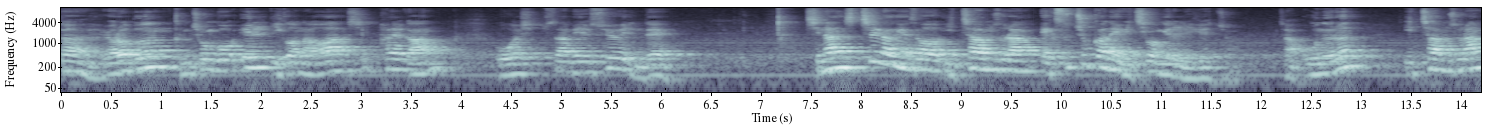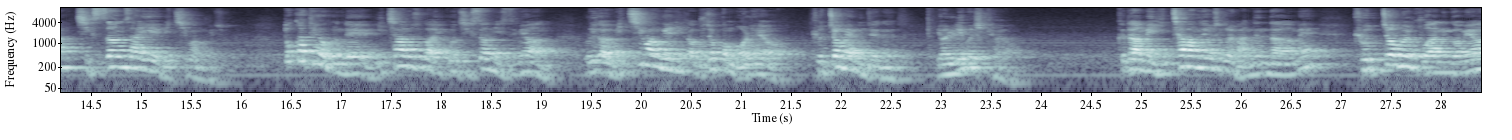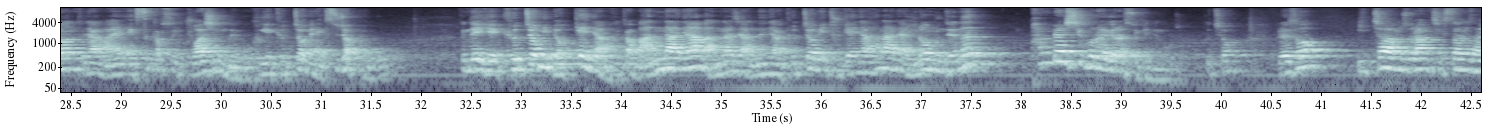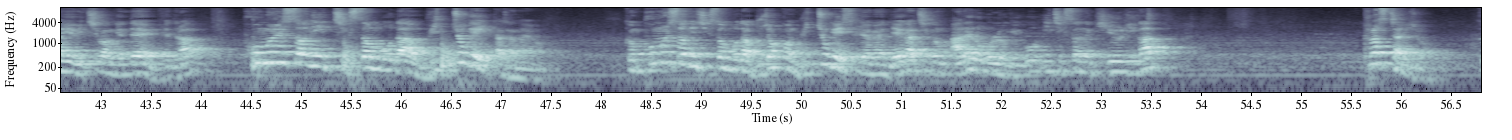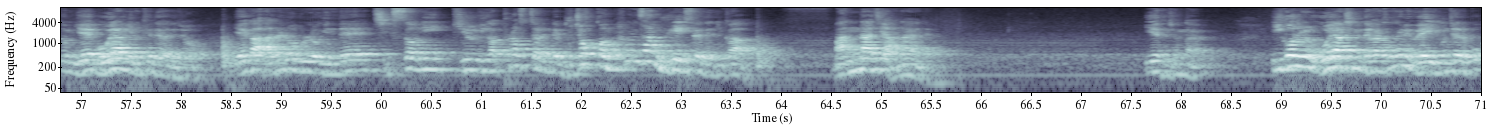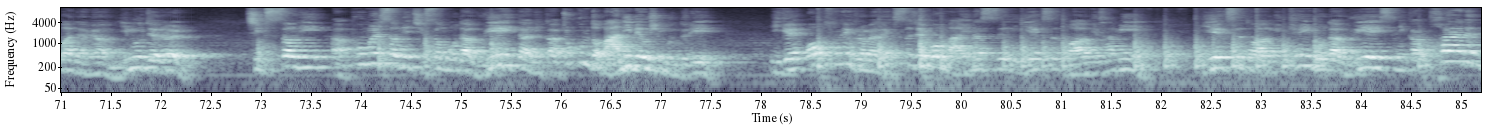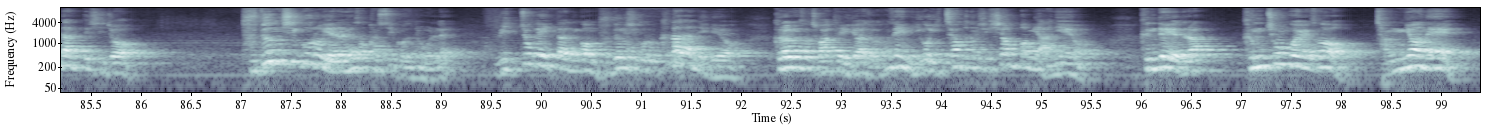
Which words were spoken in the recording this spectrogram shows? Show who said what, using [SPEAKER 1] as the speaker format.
[SPEAKER 1] 자, 여러분 금총고 1 이거나와 18강 5월 13일 수요일인데 지난 17강에서 2차 함수랑 x축 간의 위치 관계를 얘기했죠. 자, 오늘은 2차 함수랑 직선 사이의 위치 관계죠. 똑같아요. 그런데 2차 함수가 있고 직선이 있으면 우리가 위치 관계니까 무조건 뭘 해요? 교점의 문제는 연립을 시켜요. 그 다음에 2차 방정식을 만든 다음에 교점을 구하는 거면 그냥 아예 x 값을 구하시면 되고 그게 교점의 x좌표고. 근데 이게 교점이 몇 개냐 그러니까 만나냐 만나지 않느냐 교점이 두 개냐 하나냐 이런 문제는 판별식으로 해결할 수 있겠는 거죠. 그렇죠? 그래서 2차 함수랑 직선 사이의 위치 관계인데 얘들아 포물선이 직선보다 위쪽에 있다잖아요. 그럼 포물선이 직선보다 무조건 위쪽에 있으려면 얘가 지금 아래로 볼록이고 이 직선은 기울기가 플러스 짜리죠 그럼 얘 모양이 이렇게 돼야 되죠. 얘가 아래로 블록인데 직선이 기울기가 플러스 짜리인데 무조건 항상 위에 있어야 되니까 만나지 않아야 돼요. 이해되셨나요? 이거를 오해하시면 내가 선생님이 왜 이 문제를 뽑았냐면 이 문제를 직선이 아, 포물선이 직선보다 위에 있다니까 조금 더 많이 배우신 분들이 이게 어 선생님 그러면 x제곱 마이너스 2x 더하기 3이 2x 더하기 k보다 위에 있으니까 커야 된다는 뜻이죠. 부등식으로 얘를 해석할 수 있거든요, 원래. 위쪽에 있다는 건 부등식으로 크다는 얘기예요. 그러면서 저한테 얘기하죠. 선생님, 이거 2차 부등식 시험범위 아니에요. 근데 얘들아, 금총고에서 작년에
